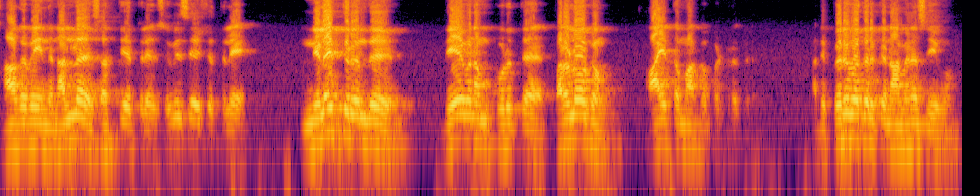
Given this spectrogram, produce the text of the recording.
ஆகவே இந்த நல்ல சத்தியத்திலே சுவிசேஷத்திலே நிலைத்திருந்து தேவ நம் கொடுத்த பரலோகம் ஆயத்தமாக்கப்பட்டிருக்கிறது. அதை பெறுவதற்கு நாம் என்ன செய்வோம்?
